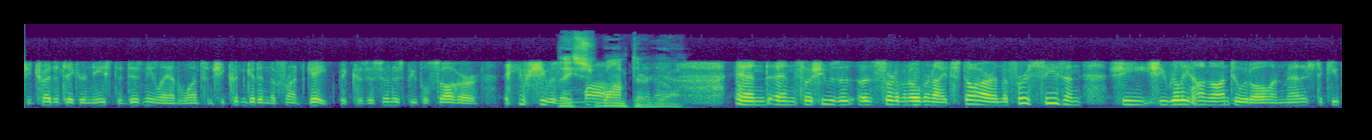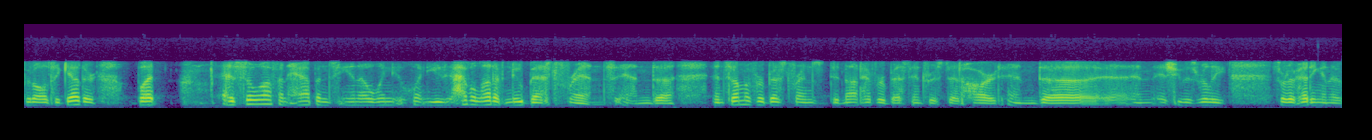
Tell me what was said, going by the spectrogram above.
she tried to take her niece to Disneyland once and she couldn't get in the front gate because as soon as people saw her, she was They mobbed, swamped her. you know Yeah. And and so she was a, a sort of an overnight star. And the first season, she she really hung on to it all and managed to keep it all together. But as so often happens, you know, when you, when you have a lot of new best friends, and uh, and some of her best friends did not have her best interest at heart, and uh, and, she was really sort of heading in a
